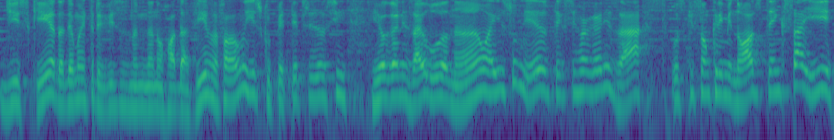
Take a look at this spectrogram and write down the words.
de esquerda, deu uma entrevista, se não me engano, no Roda Viva, falando isso, que o PT precisa se reorganizar. E o Lula, não, é isso mesmo, tem que se reorganizar. Os que são criminosos têm que sair.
